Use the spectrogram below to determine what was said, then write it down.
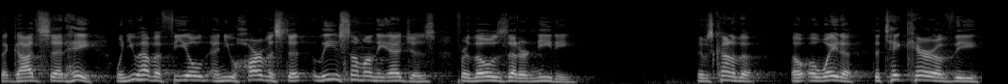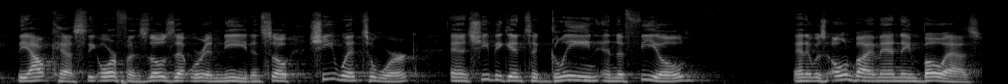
that God said, hey, when you have a field and you harvest it, leave some on the edges for those that are needy. It was kind of the, a, a, way to, to take care of the, the outcasts, the orphans, those that were in need. And so she went to work and she began to glean in the field, and it was owned by a man named Boaz.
